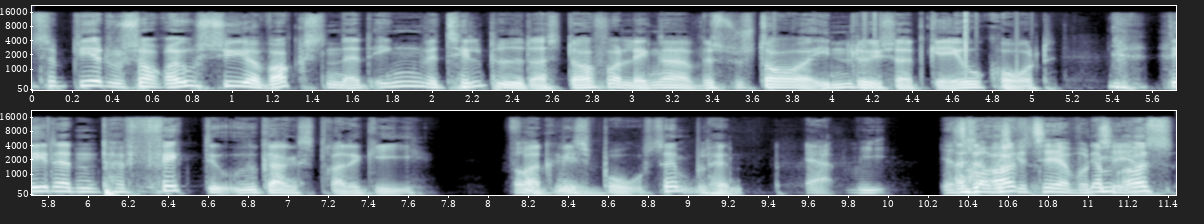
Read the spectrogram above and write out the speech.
så bliver du så røvsyg og voksen, at ingen vil tilbyde dig stoffer længere, hvis du står og indløser et gavekort. det er da den perfekte udgangsstrategi fra okay. et misbrug, simpelthen. Ja, vi, jeg Altså tror, vi skal også- til at votere. Jamen også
